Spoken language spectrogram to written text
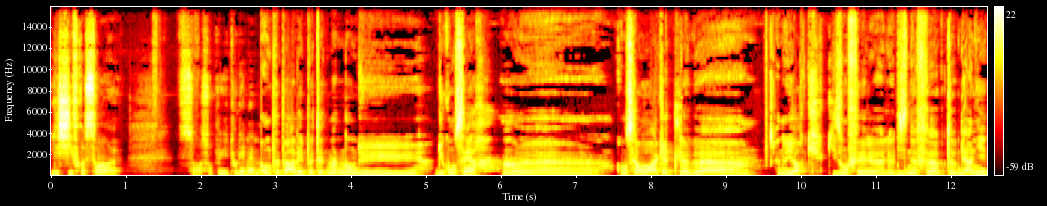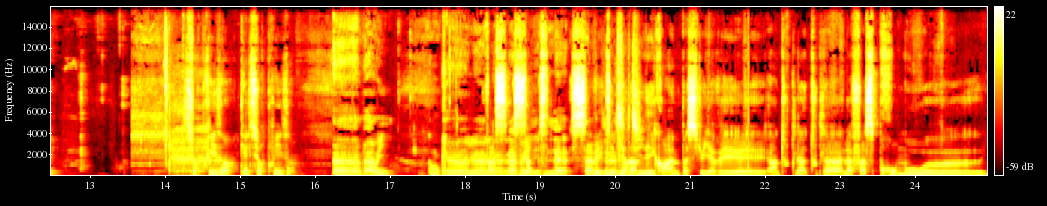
les chiffres sont euh, sont, sont plus du tout les mêmes. On peut parler peut-être maintenant du, du concert, hein, euh, concert au Racket Club à, à New York qu'ils ont fait le, le, 19 octobre dernier. Surprise, hein Quelle surprise euh, Bah oui. Donc euh, le, enfin, la, veille, ça, la, ça avait été bien sortie. amené quand même parce qu'il y avait hein, toute la toute la, la phase promo euh,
